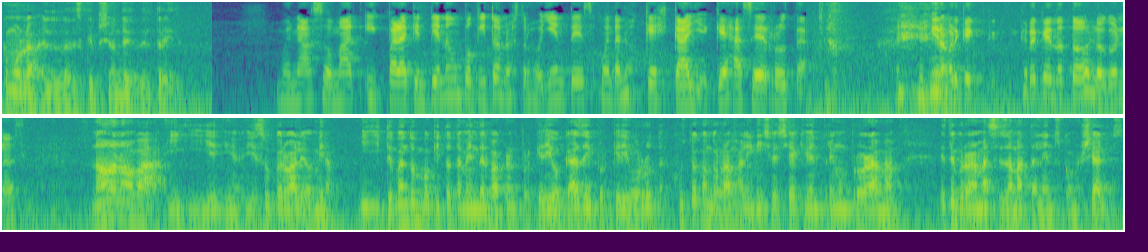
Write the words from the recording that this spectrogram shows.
como la, descripción del trade. Buenazo, Matt. Y para que entiendan un poquito nuestros oyentes, cuéntanos qué es calle, qué es hacer ruta. Mira. Porque creo que no todos lo conocen. No, no, va, y, es súper válido. Mira, y, te cuento un poquito también del background, por qué digo calle y por qué digo ruta. Justo cuando Rafa al inicio decía que yo entré en un programa, este programa se llama Talentos Comerciales.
